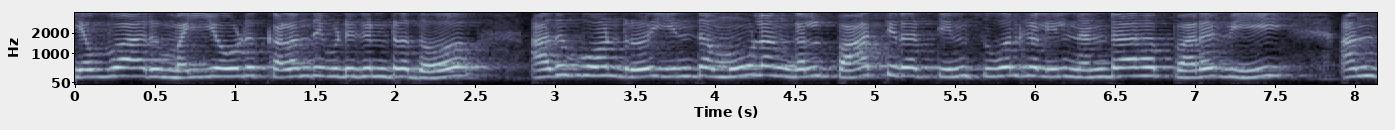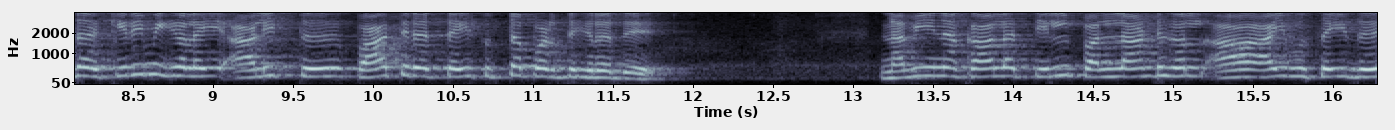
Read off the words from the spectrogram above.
எவ்வாறு மையோடு கலந்து விடுகின்றதோ அதுபோன்று இந்த மூலங்கள் பாத்திரத்தின் சுவர்களில் நன்றாக பரவி அந்த கிருமிகளை அழித்து பாத்திரத்தை சுத்தப்படுத்துகிறது. நவீன காலத்தில் பல்லாண்டுகள் ஆய்வு செய்து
